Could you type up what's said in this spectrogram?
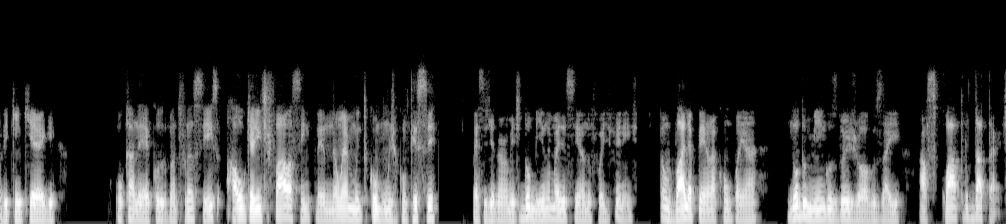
ver quem que ergue o caneco do Campeonato Francês. Algo que a gente fala sempre, né, não é muito comum de acontecer. O PSG normalmente domina, mas esse ano foi diferente. Então vale a pena acompanhar no domingo os dois jogos aí às quatro da tarde.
